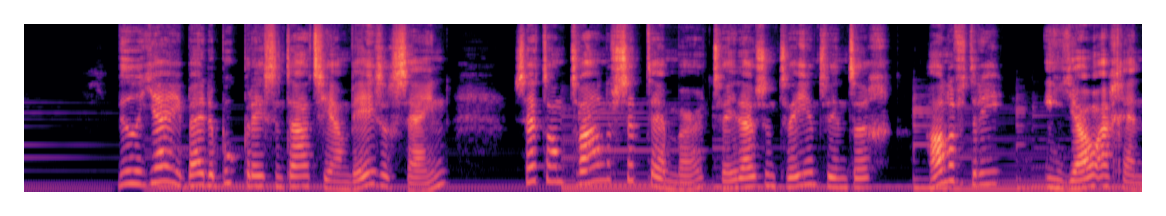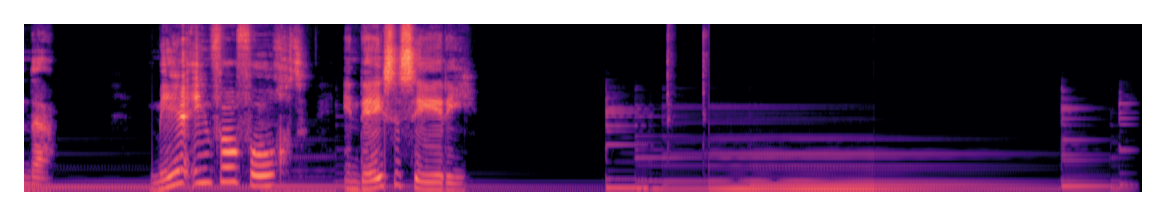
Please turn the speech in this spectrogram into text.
Wil jij bij de boekpresentatie aanwezig zijn? Zet dan 12 september 2022 half drie in jouw agenda. Meer info volgt in deze serie.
